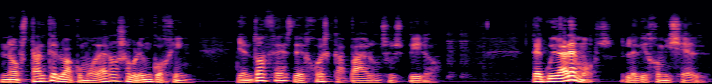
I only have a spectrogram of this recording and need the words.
No obstante, lo acomodaron sobre un cojín, y entonces dejó escapar un suspiro. Te cuidaremos, le dijo Michel.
